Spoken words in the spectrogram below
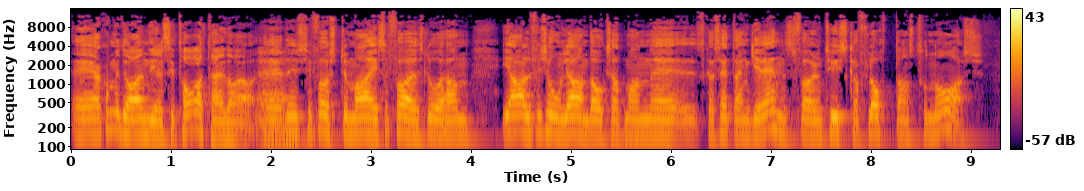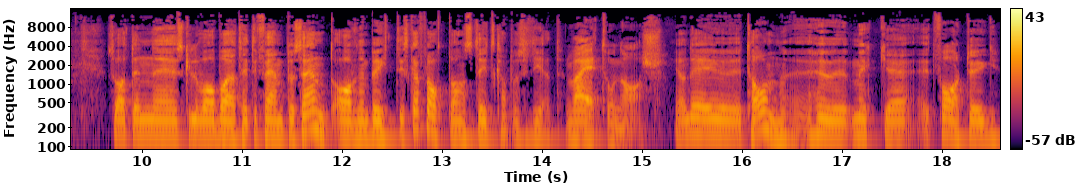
eh, jag kommer dra en del citat här idag. Eh, den 21 maj så föreslår han i all försonlig anda också att man eh, ska sätta en gräns för den tyska flottans tonnage. Så att den eh, skulle vara bara 35% av den brittiska flottans stridskapacitet. Vad är tonnage? Ja, det är ju ton. Hur mycket ett fartyg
